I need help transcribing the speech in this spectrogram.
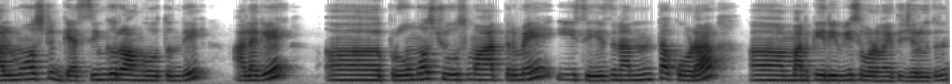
almost guessing wrong అవుతుంది. అలాగే ప్రోమోస్ చూసి మాత్రమే ఈ సీజన్ అంతా కూడా మనకి రివ్యూస్ ఇవ్వడం అయితే జరుగుతుంది.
